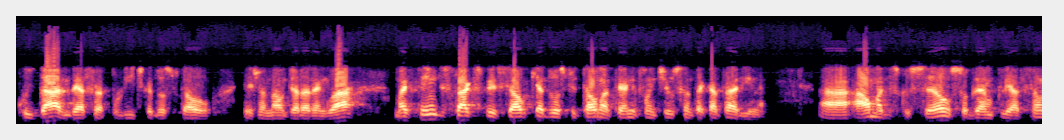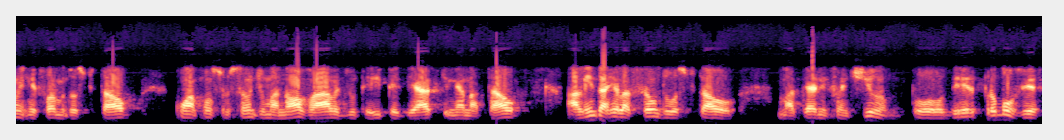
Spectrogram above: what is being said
cuidar dessa política do Hospital Regional de Araranguá, mas tem um destaque especial que é do Hospital Materno Infantil Santa Catarina. Ah, há uma discussão sobre a ampliação e reforma do hospital com a construção de uma nova ala de UTI pediátrica e neonatal, além da relação do Hospital Materno Infantil poder promover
